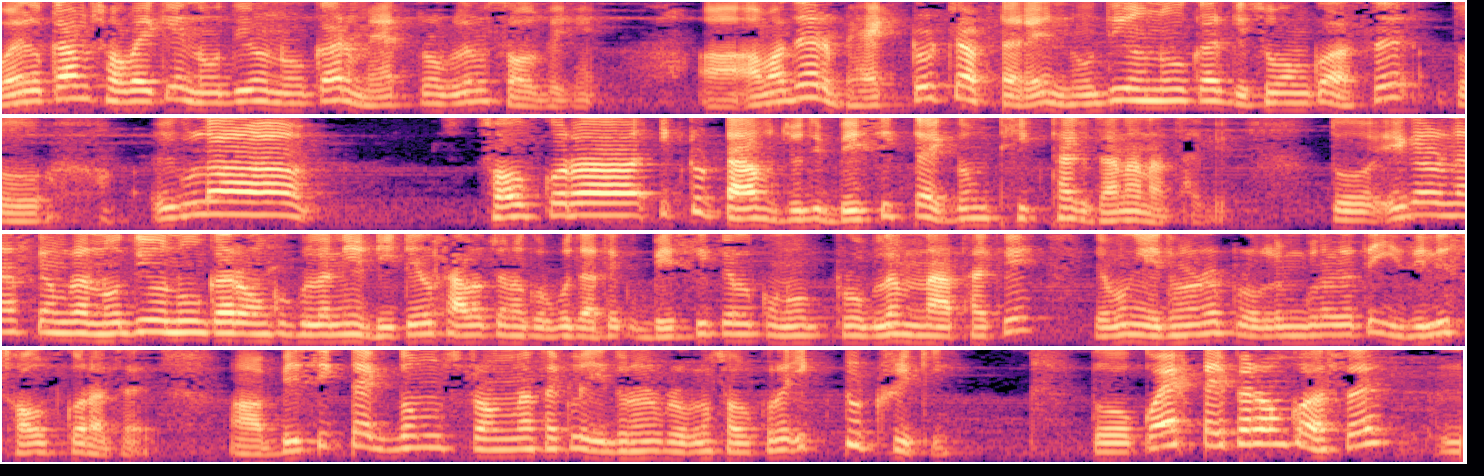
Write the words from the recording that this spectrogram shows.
Welcome সবাইকে নদী ও নৌকার ম্যাথ প্রবলেম সলভিংয়ে আমাদের ভ্যাক্টর চ্যাপ্টারে নদী ও নৌকার কিছু অঙ্ক আছে, তো এগুলা সলভ করা একটু টাফ যদি বেসিকটা একদম ঠিকঠাক জানা না থাকে। তো এই কারণে আজকে আমরা নদী ও নৌকার অঙ্কগুলো নিয়ে ডিটেলস আলোচনা করব যাতে বেসিক্যাল কোনো প্রবলেম না থাকে এবং এই ধরনের প্রবলেমগুলো যাতে ইজিলি সলভ করা যায়। বেসিকটা একদম স্ট্রং না থাকলে এই ধরনের প্রবলেম সলভ করা একটু ট্রিকি তো কয়েক টাইপের অঙ্ক আছে,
